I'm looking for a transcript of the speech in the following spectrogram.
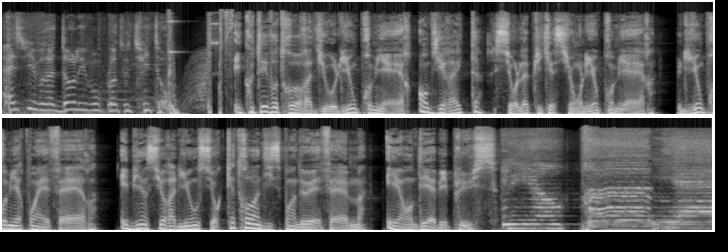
À suivre dans les bons plans tout de suite. Écoutez votre radio Lyon Première en direct sur l'application Lyon Première, lyonpremière.fr et bien sûr à Lyon sur 90.2 FM et en DAB+. Lyon Première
